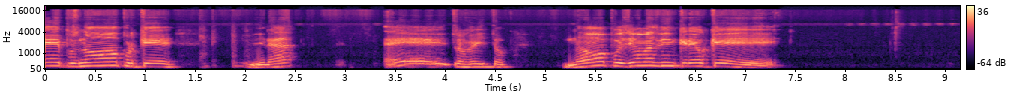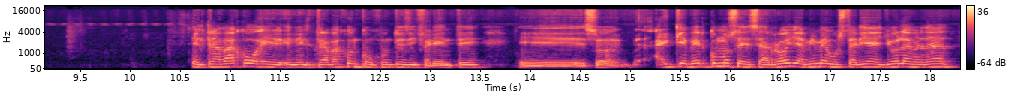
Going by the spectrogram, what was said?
Eh, pues no, porque, mira, ¡ey, trofeito! No, pues yo más bien creo que el trabajo, el, trabajo en conjunto es diferente. Eh, hay que ver cómo se desarrolla. A mí me gustaría, yo la verdad,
